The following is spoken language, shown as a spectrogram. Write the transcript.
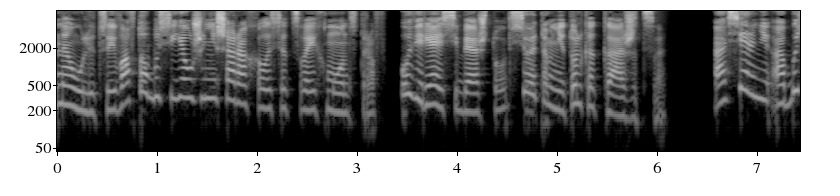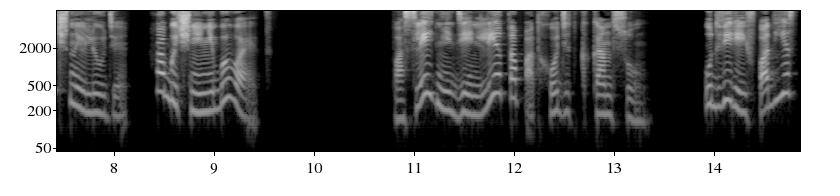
На улице и в автобусе я уже не шарахалась от своих монстров, уверяя себя, что все это мне только кажется. А все они обычные люди, обычнее не бывает. Последний день лета подходит к концу. У дверей в подъезд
